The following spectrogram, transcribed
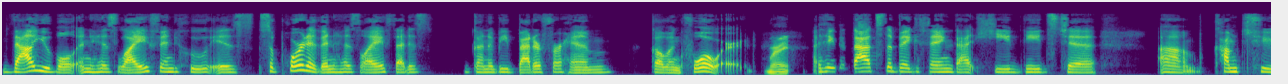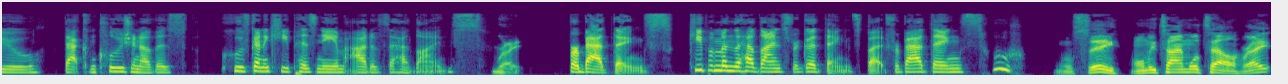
valuable in his life and who is supportive in his life that is going to be better for him going forward. Right. I think that that's the big thing that he needs to um, come to that conclusion of is who's going to keep his name out of the headlines Right. for bad things. Keep him in the headlines for good things, but for bad things, whew. We'll see. Only time will tell, right?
